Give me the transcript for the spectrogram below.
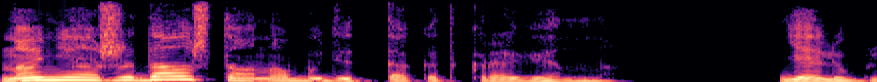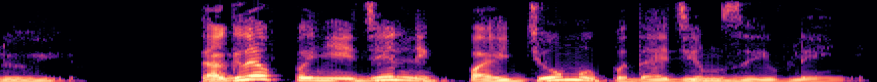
но не ожидал, что она будет так откровенна. Я люблю ее. Тогда в понедельник пойдем и подадим заявление.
